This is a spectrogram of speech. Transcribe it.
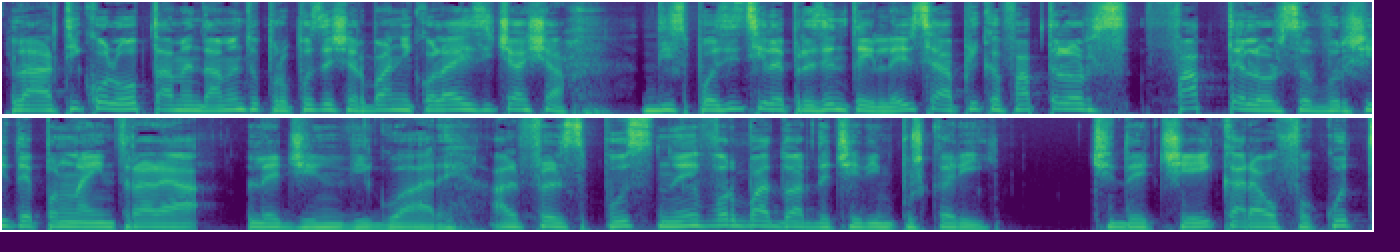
La articolul 8, amendamentul propus de Șerban Nicolae zice așa Dispozițiile prezentei legi se aplică faptelor, faptelor săvârșite până la intrarea legii în vigoare. Altfel spus, nu e vorba doar de cei din pușcării, ci de cei care au făcut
